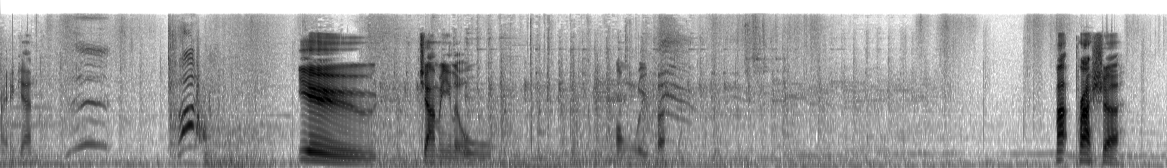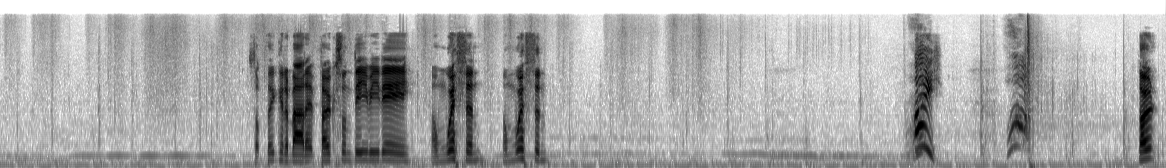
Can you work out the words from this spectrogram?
Right again. You jammy little long looper. Map pressure. Stop thinking about it. Focus on DBD. I'm whiffing. I'm whiffing. Hey! Don't.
